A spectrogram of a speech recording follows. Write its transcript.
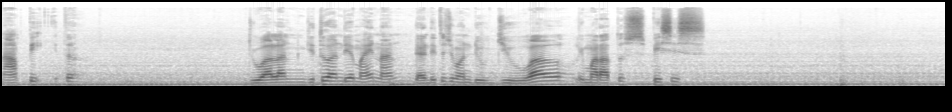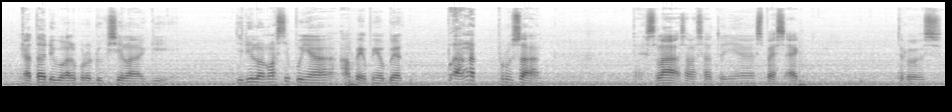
api itu jualan gituan dia mainan. Dan itu cuma dijual 500 pieces. Nggak tahu dia bakal produksi lagi jadi Elon Musk punya apa ya punya banyak banget perusahaan. Tesla salah satunya SpaceX. Terus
